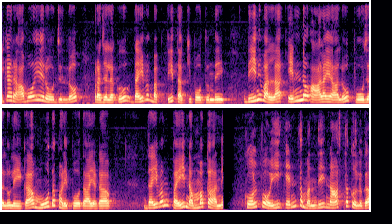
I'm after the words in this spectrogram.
ఇక రాబోయే రోజుల్లో ప్రజలకు దైవభక్తి తగ్గిపోతుంది. దీనివల్ల ఎన్నో ఆలయాలు పూజలు లేక మూత పడిపోతాయట దైవంపై నమ్మకాన్ని కోల్పోయి ఎంతమంది నాస్తికులుగా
